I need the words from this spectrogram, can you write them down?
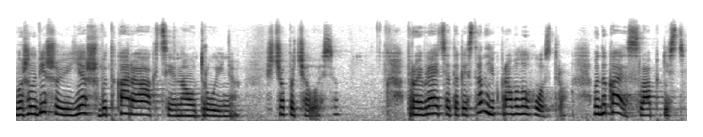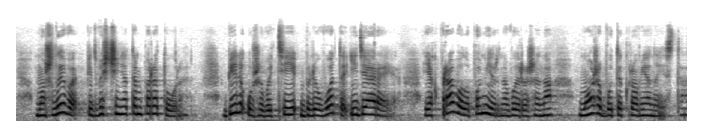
важливішою є швидка реакція на отруєння, що почалося. Проявляється такий стан, як правило, гостро. Виникає слабкість, можливе підвищення температури, біль у животі, блювота і діарея. Як правило, помірно виражена, може бути кров'яниста.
